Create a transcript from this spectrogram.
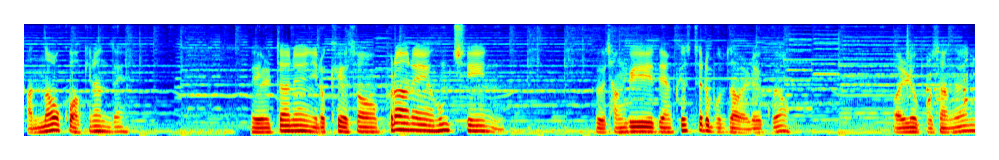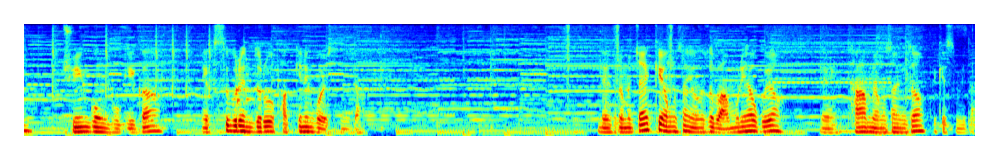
안 나올 것 같긴 한데. 네 일단은 이렇게 해서 프란에 훔친 그 장비에 대한 퀘스트를 모두 다 완료했고요. 완료 보상은 주인공 무기가 X 브랜드로 바뀌는 거였습니다. 네, 그러면 짧게 영상 여기서 마무리하고요. 네, 다음 영상에서 뵙겠습니다.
